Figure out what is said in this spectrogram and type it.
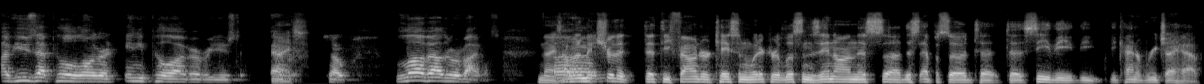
I've used that pillow longer than any pillow I've ever used. Ever. Nice. So love outdoor revivals. Nice. I want to make Um, sure that that the founder Taysom Whitaker listens in on this uh, this episode to to see the the the kind of reach I have.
